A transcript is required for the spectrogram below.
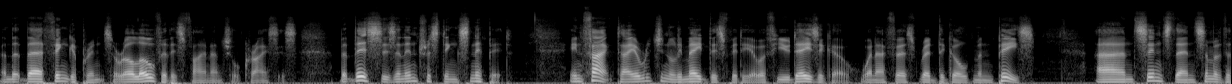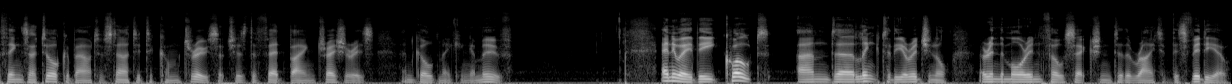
and that their fingerprints are all over this financial crisis, but this is an interesting snippet. In fact, I originally made this video a few days ago when I first read the Goldman piece. And since then, some of the things I talk about have started to come true, such as the Fed buying treasuries and gold making a move. Anyway, the quote and uh, link to the original are in the more info section to the right of this video,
